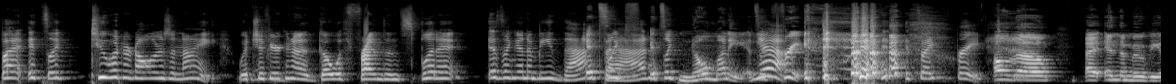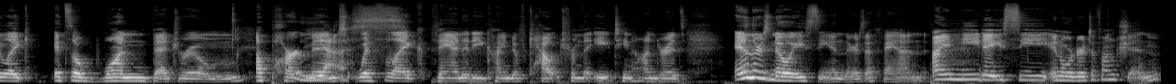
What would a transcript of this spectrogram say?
but it's like two hundred dollars a night. Which, if you're mm-hmm. gonna go with friends and split it, isn't gonna be that it's bad. like it's like no money. It's Yeah. like free. it's like free. Although uh, in the movie, like it's a one bedroom apartment Yes. with like vanity kind of couch from the 1800s. And there's no AC and there's a fan. I need AC in order to function.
